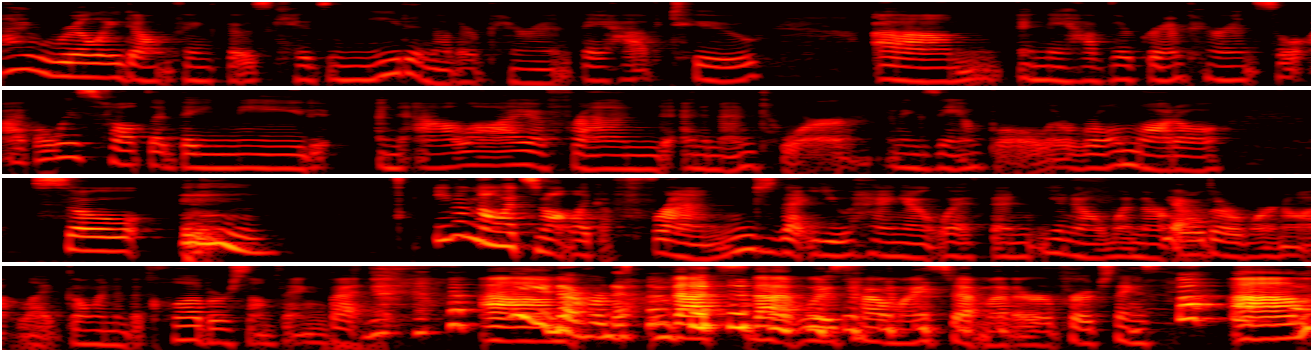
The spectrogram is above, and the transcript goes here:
I really don't think those kids need another parent. They have two, um, and they have their grandparents. So I've always felt that they need an ally, a friend, and a mentor, an example, or role model. So even though it's not like a friend that you hang out with, and you know, when they're Yeah. older, we're not like going to the club or something, but you um, never know. that's that was how my stepmother approached things um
